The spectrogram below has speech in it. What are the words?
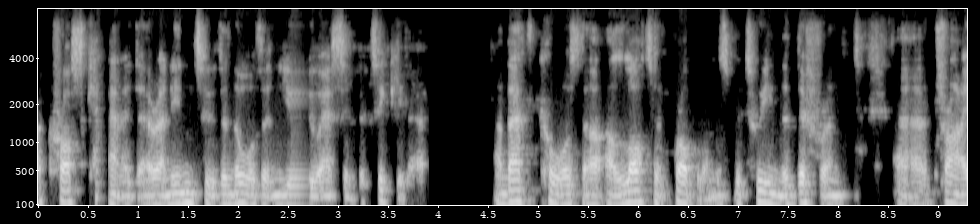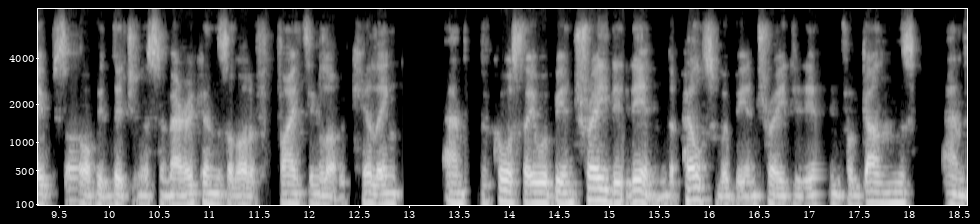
across Canada and into the northern US in particular. And that caused a, a lot of problems between the different uh, tribes of indigenous Americans, a lot of fighting, a lot of killing. And of course, they were being traded in, the pelts were being traded in for guns and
